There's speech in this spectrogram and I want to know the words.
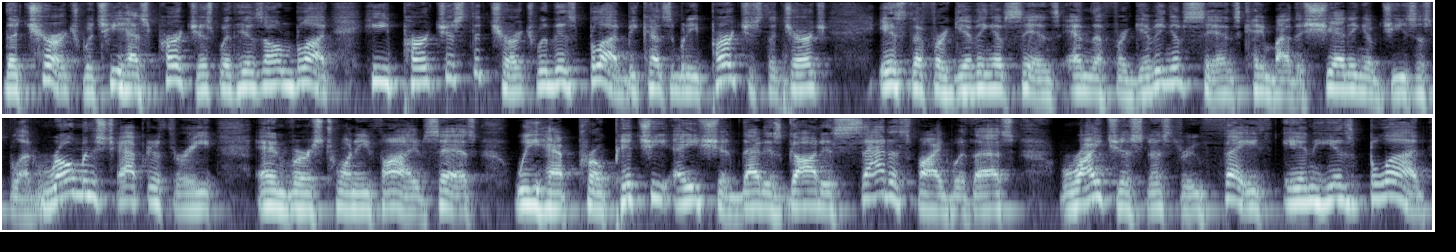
the church which he has purchased with his own blood. He purchased the church with his blood because when he purchased the church, is the forgiving of sins. And the forgiving of sins came by the shedding of Jesus' blood. Romans chapter 3 and verse 25 says, we have propitiation. That is, God is satisfied with us righteousness through faith in his blood.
